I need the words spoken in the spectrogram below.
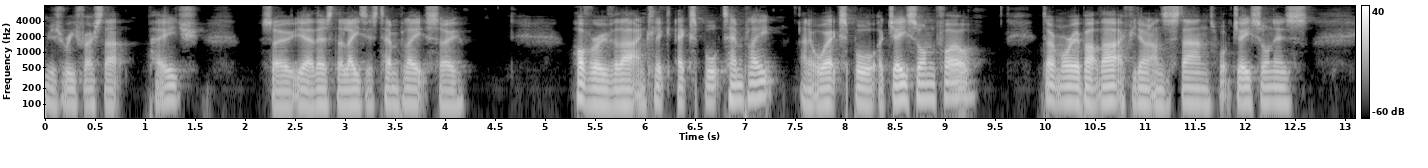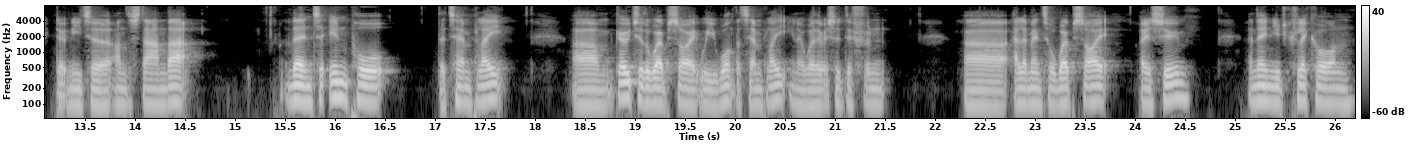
just refresh that page. So yeah, there's the latest template. So hover over that and click export template and it will export a JSON file. Don't worry about that if you don't understand what JSON is. You don't need to understand that. Then to import the template, um, go to the website where you want the template, you know, whether it's a different uh, Elementor website, I assume. And then you'd click on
